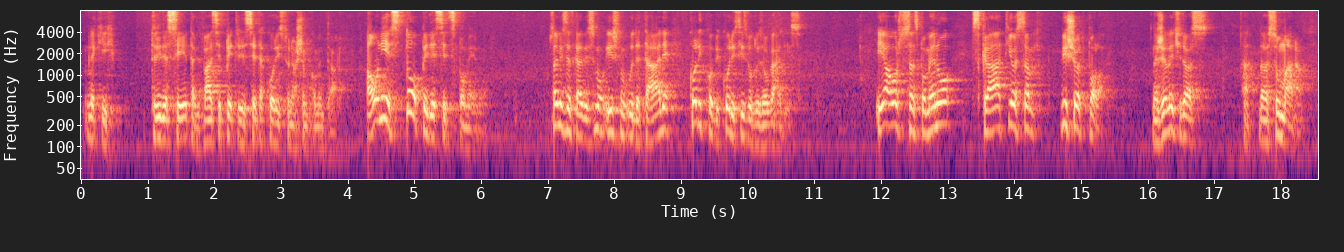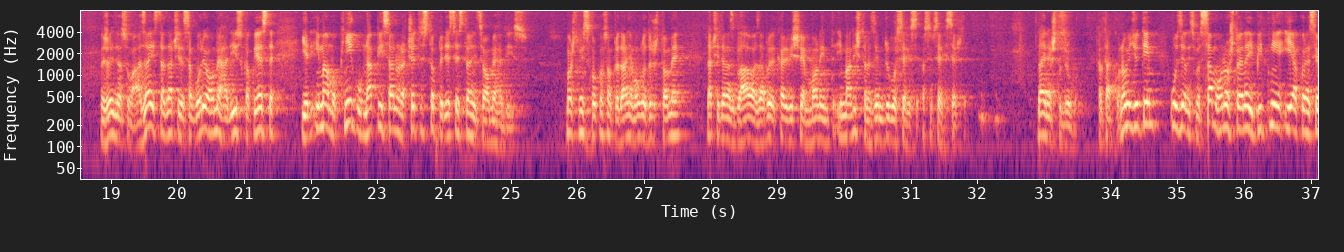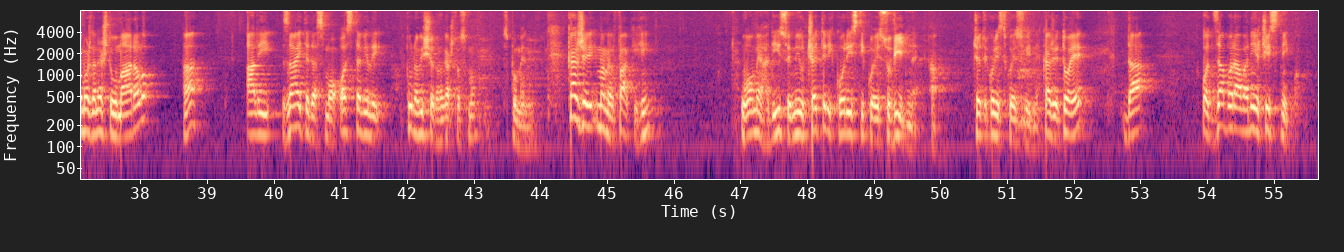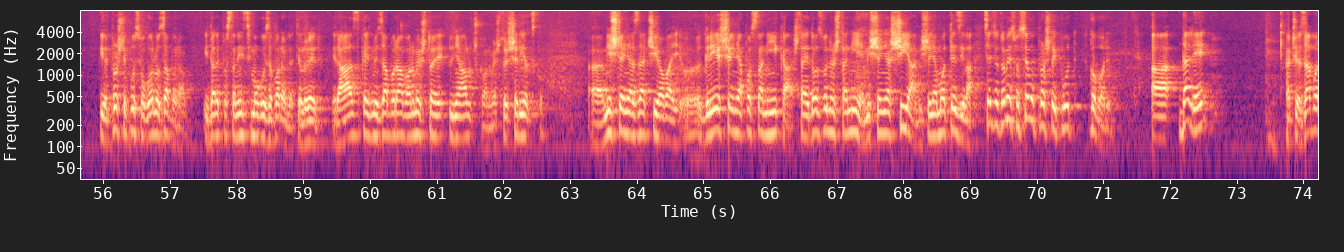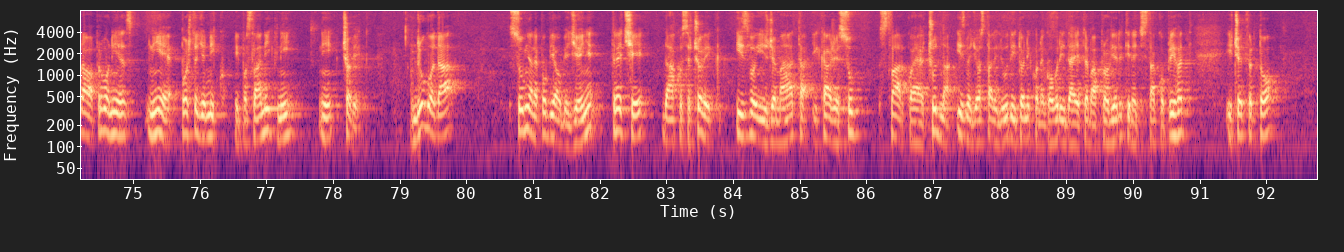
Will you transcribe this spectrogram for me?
nekih 30, 25, 30 koristi u našem komentaru. A on je 150 spomenuo. Šta mislite kada bismo išli u detalje, koliko bi koristi izvukli iz ovoga hadisa? I ja ovo što sam spomenuo, skratio sam više od pola. Ne želeći da vas, ha, da vas umaram. Ne želim da vas umaram. A zaista znači da sam govorio o ome hadisu kako jeste, jer imamo knjigu napisanu na 450 stranica o ome hadisu. Možete misliti koliko sam predanja moglo držati tome, znači da nas glava zabolje, kaže više, molim te, ima ništa na zemlji drugo sehi, osim sehi sežde. Daj nešto drugo. Je tako? No, međutim, uzeli smo samo ono što je najbitnije, iako nas je možda nešto umaralo, a? ali znajte da smo ostavili puno više od onoga što smo spomenuo. Kaže Imam El Fakihi, u ome hadisu imaju četiri koristi koje su vidne. Ha, četiri koristi koje su vidne. Kaže, to je da od zaborava nije čist niko. I od prošli put smo govorili o zaboravu. I da li poslanici mogu zaboravljati, jel u redu? I razlika između zaborava onome što je dunjalučko, onome što je šerijatsko. E, mišljenja, znači, ovaj, griješenja poslanika, šta je dozvoljeno, šta nije, mišljenja šija, mišljenja motezila. Sjećate, o tome smo svemu prošli put govorili. A, dalje, znači, od zaborava prvo nije, nije pošteđen niko, ni poslanik, ni, ni čovjek. Drugo, da sumnja ne pobija objeđenje. Treće, da ako se čovjek izvoji iz džemata i kaže su, stvar koja je čudna između ostali ljudi i to niko ne govori da je treba provjeriti, neće se tako prihvatiti. I četvrto,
